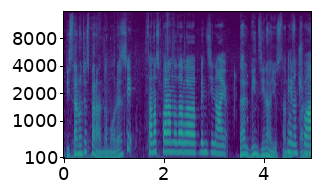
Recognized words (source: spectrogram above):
Ti stanno già sparando, amore? Sì, stanno sparando dal benzinaio. Dal benzinaio stanno Io non c'ho sparando.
